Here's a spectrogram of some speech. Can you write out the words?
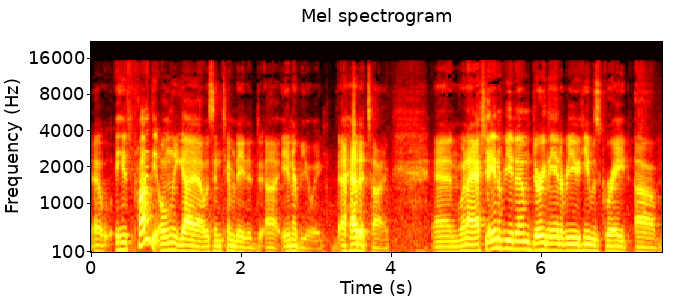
he was probably the only guy I was intimidated uh, interviewing ahead of time. And when I actually interviewed him during the interview, he was great. Um,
